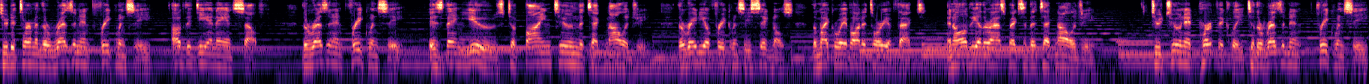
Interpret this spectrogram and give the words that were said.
to determine the resonant frequency of the DNA itself. The resonant frequency is then used to fine tune the technology, the radio frequency signals, the microwave auditory effect, and all of the other aspects of the technology to tune it perfectly to the resonant frequency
